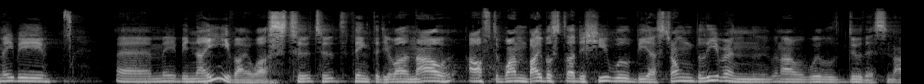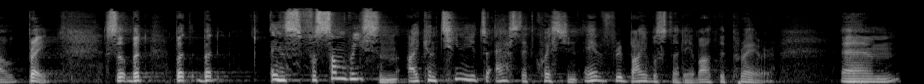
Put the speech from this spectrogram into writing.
Maybe uh, maybe naive I was to, to, think that, you well, now after one Bible study, she will be a strong believer and now we will do this and I'll pray. So, but, but, but in, for some reason, I continue to ask that question every Bible study about the prayer. Um,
